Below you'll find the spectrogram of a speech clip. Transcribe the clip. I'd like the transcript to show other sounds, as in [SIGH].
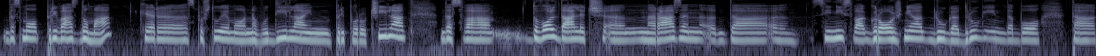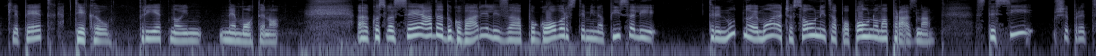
da smo pri vas doma, ker eh, spoštujemo navodila in priporočila, da sva dovolj daleč eh, narazen, da si nisva grožnja druga drugi in da bo ta klepet tekel prijetno in nemoteno. Ko sva se, Ada, dogovarjali za pogovor, ste mi napisali, trenutno je moja časovnica popolnoma prazna. Ste si še pred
